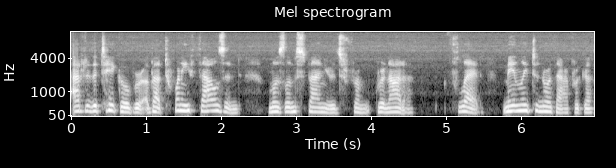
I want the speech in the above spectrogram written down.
After the takeover, about 20,000 Muslim Spaniards from Granada fled, mainly to North Africa,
